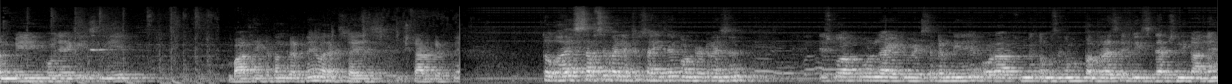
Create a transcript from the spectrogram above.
लंबी हो जाएगी, इसलिए बात ख़त्म करते हैं और एक्सरसाइज स्टार्ट करते हैं। तो गाइस सबसे पहले एक्सरसाइज है कॉन्ट्रेट्रेशन इसको आपको लाइट वेट से करनी है और आप इसमें कम से कम पंद्रह से बीस स्टेप्स निकालें।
